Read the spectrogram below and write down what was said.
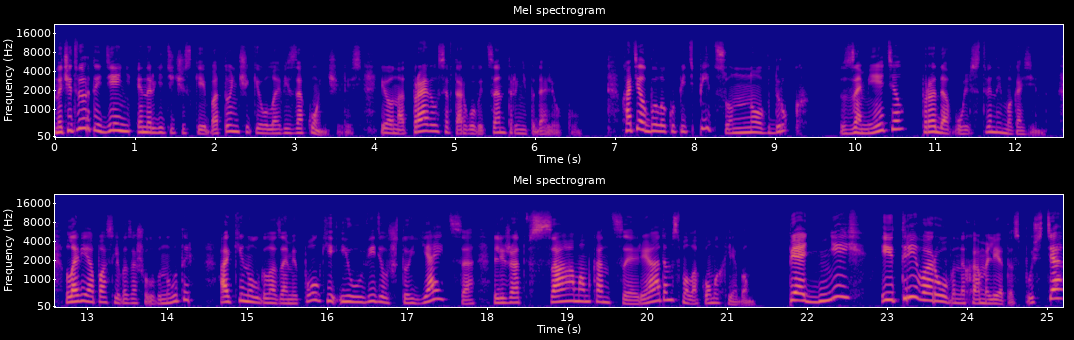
На четвертый день энергетические батончики у Лави закончились, и он отправился в торговый центр неподалеку. Хотел было купить пиццу, но вдруг заметил продовольственный магазин. Лави опасливо зашел внутрь, окинул глазами полки и увидел, что яйца лежат в самом конце, рядом с молоком и хлебом. Пять дней и три ворованных омлета спустя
